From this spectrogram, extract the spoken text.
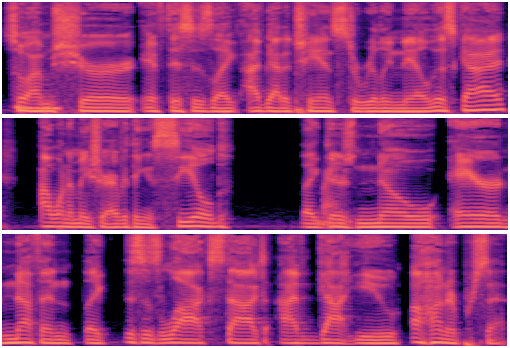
so mm-hmm. i'm sure if this is like i've got a chance to really nail this guy i want to make sure everything is sealed like right. there's no air, nothing. Like this is lock stocked. I've got you a hundred percent.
